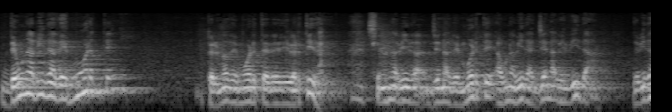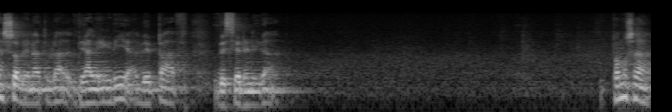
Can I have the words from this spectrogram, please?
de una vida de muerte, pero no de muerte de divertida, sino una vida llena de muerte a una vida llena de vida, de vida sobrenatural, de alegría, de paz, de serenidad. Vamos a,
